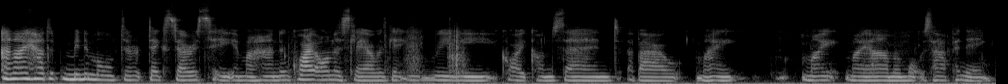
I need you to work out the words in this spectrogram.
And I had minimal dexterity in my hand, and quite honestly, I was getting really quite concerned about my my my arm and what was happening,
